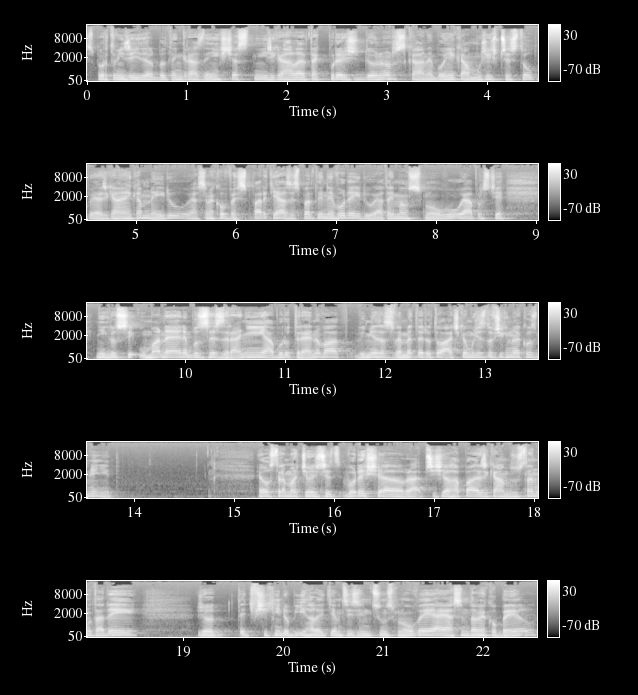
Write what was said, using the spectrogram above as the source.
sportovní ředitel byl tenkrát Zdeněk šťastný, říká, hele, tak půjdeš do Norska nebo někam, můžeš přestoupit. Já říkám, já někam nejdu, já jsem jako ve Spartě, já ze Sparty neodejdu, já tady mám smlouvu, já prostě někdo si umane nebo se zraní, já budu trénovat, vy mě zase vemete do toho Ačka, může se to všechno jako změnit. Jo, Stramačon odešel, přišel Hapal, říkám, zůstanu tady, že teď všichni dobíhali těm cizincům smlouvy a já jsem tam jako byl.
